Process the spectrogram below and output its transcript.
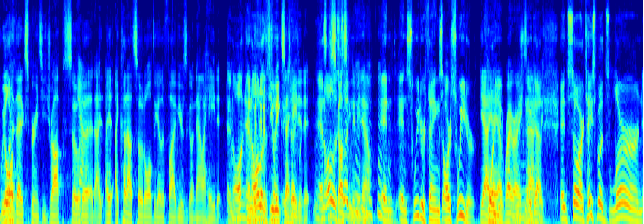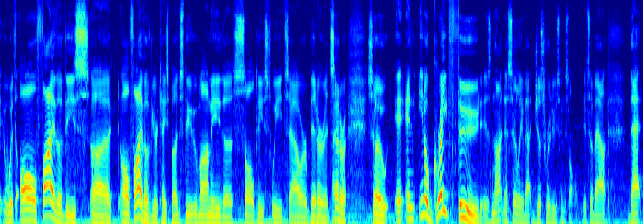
we all have that experience. You drop soda, Yeah. and I, I, I cut out soda altogether five years ago. Now I hate it. and all, and, And all within of a few sudden- weeks, I hated it. And It's all disgusting to of a me now. and and sweeter things are sweeter. Yeah, for yeah, yeah. you. Right, right, There's no doubt. exactly. And so our taste buds learn with all five of these, uh, all five of your taste buds: the umami, the salty, sweet, sour, bitter, etc. So, a- and you know, great food is not necessarily about just reducing salt. It's about that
